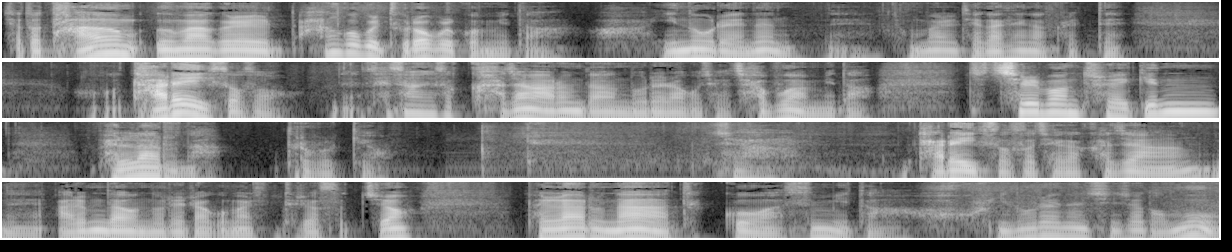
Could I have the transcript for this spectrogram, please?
자, 또 다음 음악을 한 곡을 들어볼 겁니다. 이 노래는 네, 정말 제가 생각할 때 어, 달에 있어서 네, 세상에서 가장 아름다운 노래라고 제가 자부합니다. 7번 트랙인 벨라루나 들어볼게요. 자, 달에 있어서 제가 가장 네, 아름다운 노래라고 말씀드렸었죠. 벨라루나 듣고 왔습니다. 어, 이 노래는 진짜 너무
